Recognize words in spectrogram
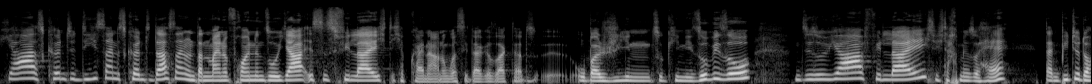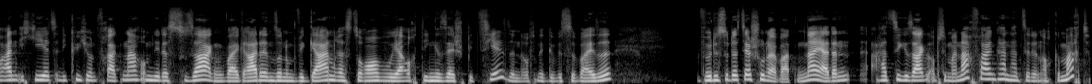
ja, es könnte dies sein, es könnte das sein. Und dann meine Freundin so, ja, ist es vielleicht, ich habe keine Ahnung, was sie da gesagt hat, äh, Auberginen, Zucchini sowieso. Und sie so, ja, vielleicht. Ich dachte mir so, hä? Dann biete doch an, ich gehe jetzt in die Küche und frage nach, um dir das zu sagen. Weil gerade in so einem veganen Restaurant, wo ja auch Dinge sehr speziell sind auf eine gewisse Weise, würdest du das ja schon erwarten. Naja, dann hat sie gesagt, ob sie mal nachfragen kann, hat sie dann auch gemacht.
